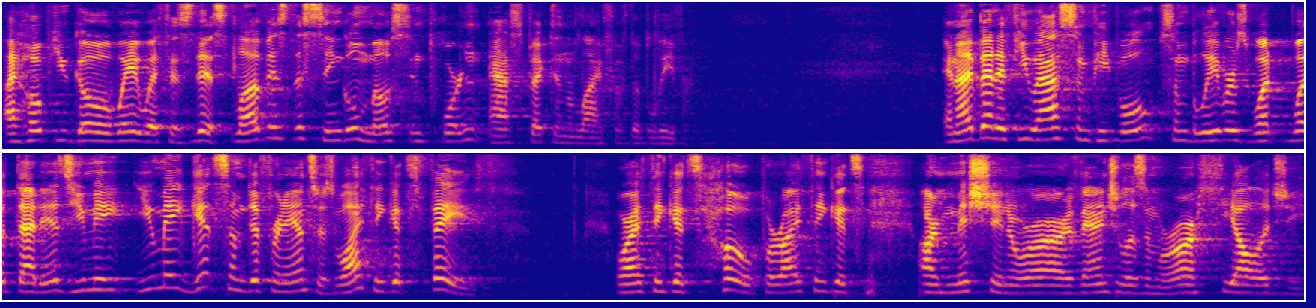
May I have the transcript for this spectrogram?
I hope you go away with is this love is the single most important aspect in the life of the believer. And I bet if you ask some people, some believers, what, what that is, you may, you may get some different answers. Well, I think it's faith or I think it's hope, or I think it's our mission, or our evangelism, or our theology.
